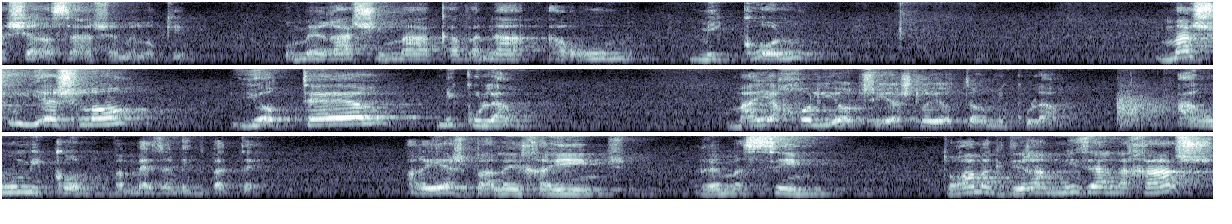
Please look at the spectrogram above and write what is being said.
אשר עשה השם אלוקים. אומר רש"י, מה הכוונה ערום מכל? משהו יש לו יותר מכולם. מה יכול להיות שיש לו יותר מכולם? ערום מכל, במה זה מתבטא? הרי יש בעלי חיים, רמסים. תורה מגדירה מי זה הנחש?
